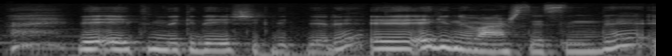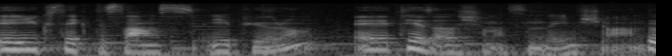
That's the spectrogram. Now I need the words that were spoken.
ve eğitimdeki değişiklikleri e, Ege Üniversitesi'nde e, yüksek lisans yapıyorum. E, tez aşamasındayım şu anda.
